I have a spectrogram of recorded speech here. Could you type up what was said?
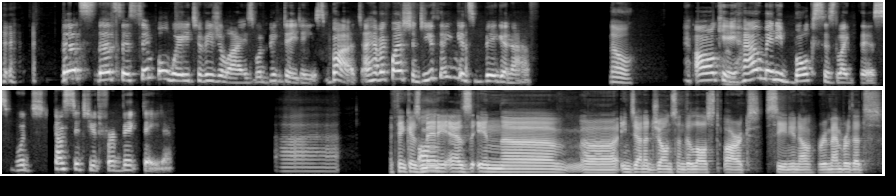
that's that's a simple way to visualize what big data is. But I have a question. Do you think it's big enough? no. Okay, how many boxes like this would constitute for big data? Uh, I think as All- many as in uh, uh, Indiana Jones and the Lost Arks scene. You know, remember that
